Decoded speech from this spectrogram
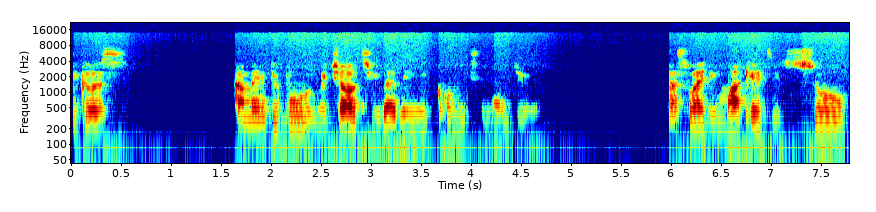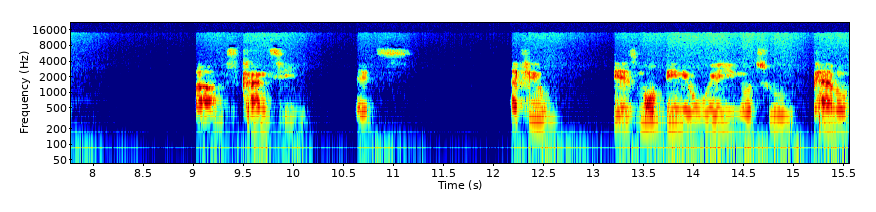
Because how many people will reach out to you that they need comics in Nigeria? That's why the market is so um, scanty. It's I feel there's not been a way, you know, to kind of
